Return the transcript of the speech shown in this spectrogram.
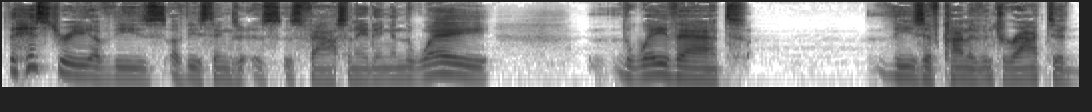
the history of these of these things is, is fascinating, and the way the way that these have kind of interacted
